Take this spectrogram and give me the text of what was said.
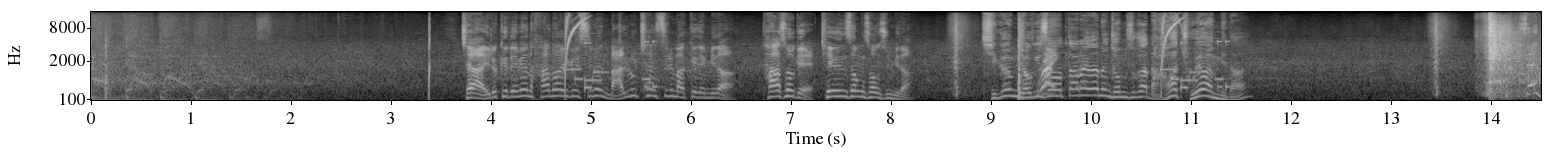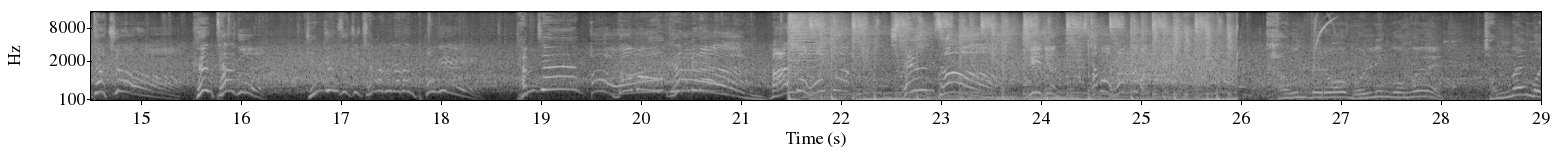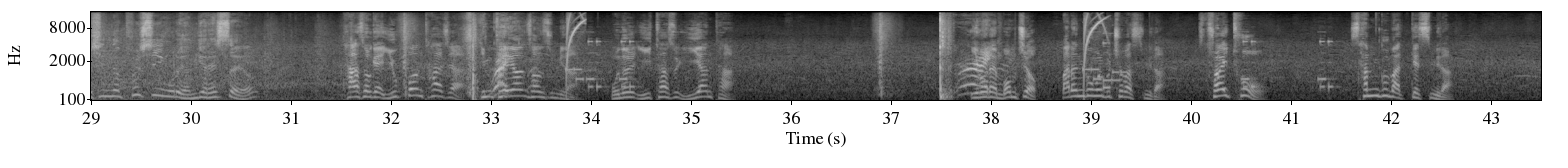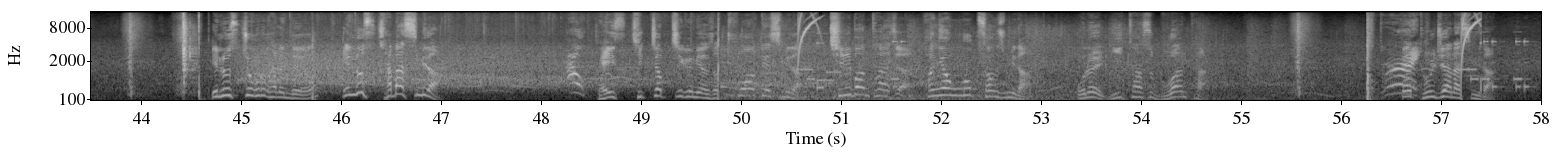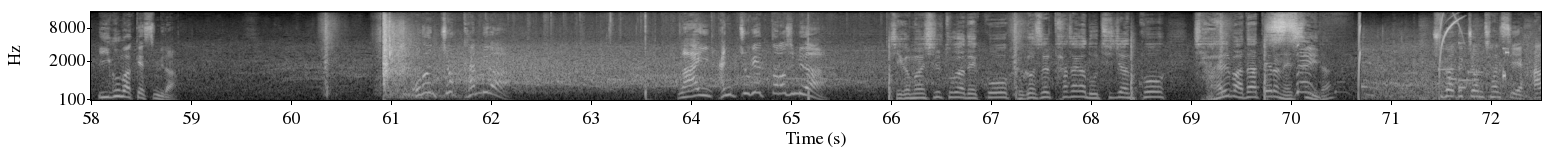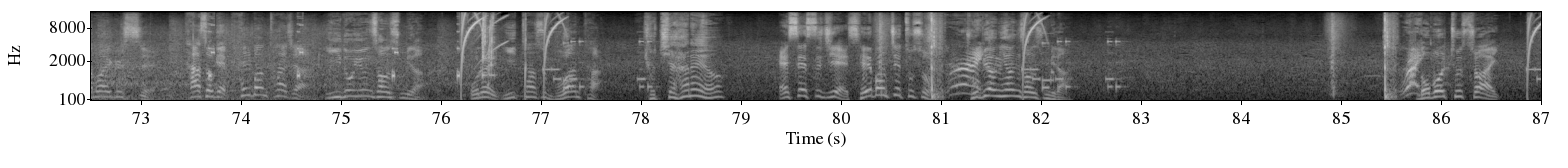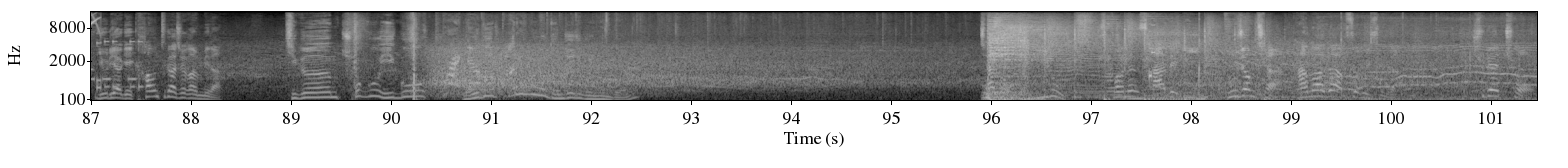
자 이렇게 되면 한화 이글스는 말루 찬스를 맞게 됩니다. 타석에 최은성 선수입니다. 지금 여기서 따라가는 점수가 나와줘야 합니다. 센터 쪽! 큰 타구! 중견수 쫓아갑니다만 포기! 담장! 넘어갑니다! 말로 홈런! 최은성! 시즌 3호 홈런! 가운데로 몰린 공을 정말 멋있는 풀스윙으로 연결했어요. 타석의 6번 타자 김태현 선수입니다. 오늘 2타수 2안타. 이번엔 몸쪽 빠른 공을 붙여봤습니다. 스트라이크 2. 3구 맞겠습니다. 1루수 쪽으로 가는데요. 1루수 잡았습니다. 베이스 직접 찍으면서 투아웃 됐습니다. 7번 타자 황영묵 선수입니다. 오늘 2타수 무안타. 빼 돌지 않았습니다. 2구 맞겠습니다. 오른쪽 갑니다. 라인 안쪽에 떨어집니다. 지금은 실투가 됐고 그것을 타자가 놓치지 않고 잘 받아 때려냈습니다. 추가 득점 찬스의 한화 이글스 타석의 8번 타자 이도윤 선수입니다. 오늘 2타수 무안타. 교체하네요. SSG의 세 번째 투수 조병현 선수입니다. 노볼 투 스트라이크 유리하게 카운트 가져갑니다. 지금 초구 2구 모두 빠른 공을 던져주고 있는데요. 잘로 2루 스코어는 4대2 2점 차 한화가 앞서고 있습니다. 7회 초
